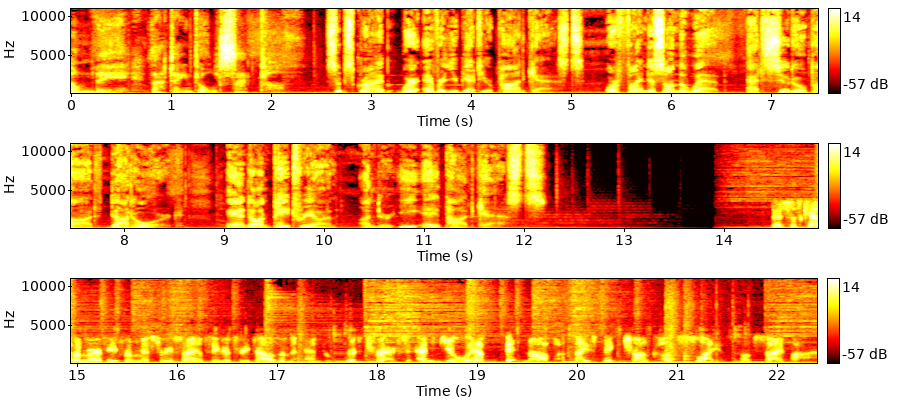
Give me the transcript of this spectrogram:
Only that ain't all sackcloth. Subscribe wherever you get your podcasts, or find us on the web at pseudopod.org and on Patreon under EA Podcasts. This is Kevin Murphy from Mystery Science Theater 3000 and RiffTrax, and you have bitten off a nice big chunk of slice of sci-fi.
